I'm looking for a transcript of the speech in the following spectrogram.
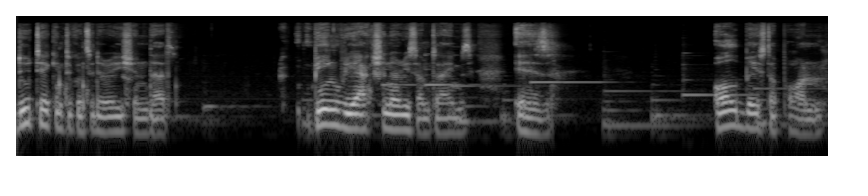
do take into consideration that being reactionary sometimes is all based upon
